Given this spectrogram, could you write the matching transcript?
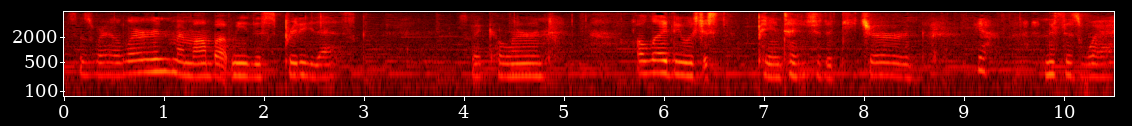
This is where I learned. My mom bought me this pretty desk so I can learn. All I do is just pay attention to the teacher and yeah. And this is where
